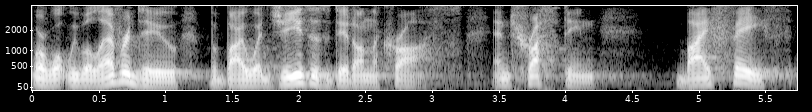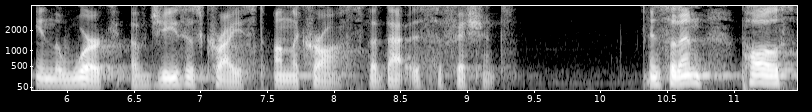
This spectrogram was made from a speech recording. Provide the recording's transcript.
or what we will ever do, but by what Jesus did on the cross and trusting by faith in the work of Jesus Christ on the cross, that that is sufficient. And so then Paul's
